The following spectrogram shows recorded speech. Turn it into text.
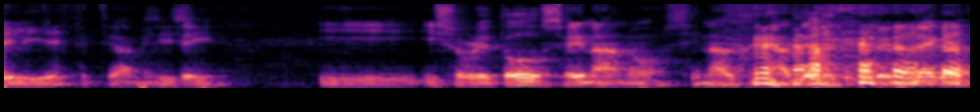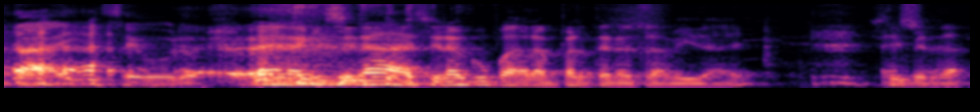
Peli, ¿eh? Efectivamente. Sí, sí. Y, y sobre todo Sena, ¿no? Sena al final te- tendría que estar ahí, seguro. Verdad que será, será ocupa gran parte de nuestra vida, ¿eh? Sí, es Eso. verdad.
